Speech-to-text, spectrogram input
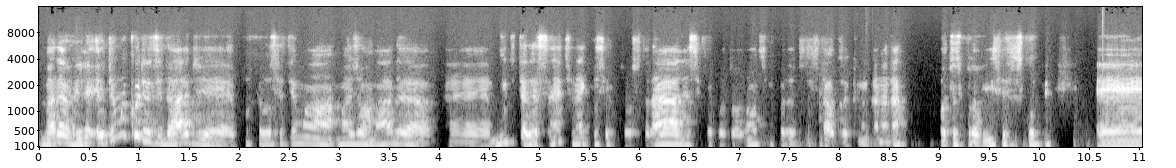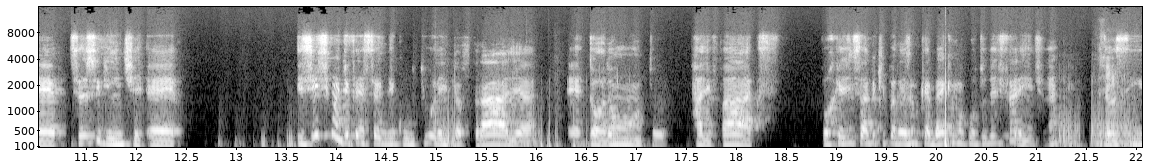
Maravilha. Eu tenho uma curiosidade, é, porque você tem uma, uma jornada é, muito interessante, né? Que você foi para a Austrália, você foi para Toronto, você foi para outros estados aqui no Canadá, outras províncias, desculpe. É, é o seguinte, é, existe uma diferença de cultura entre Austrália, é, Toronto, Halifax, porque a gente sabe que, por exemplo, Quebec é uma cultura diferente, né? Então, assim,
